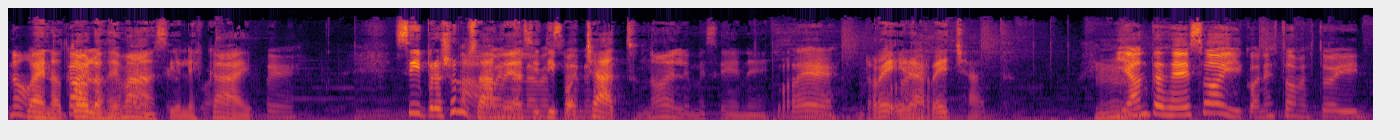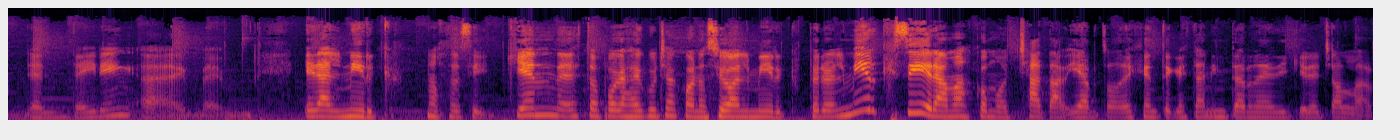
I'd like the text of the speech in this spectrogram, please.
No, Bueno, todos los demás y el. Skype. Sí. Sí, pero yo lo Ah, usaba medio así tipo chat, ¿no? El MSN. Re, re, era re. chat. Y Mm. antes de eso, y con esto me estoy eh, dating, eh, era el Mirk. No sé si. ¿Quién de estos pocas escuchas conoció al Mirk? Pero el Mirk sí era más como chat abierto de gente que está en internet y quiere charlar.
